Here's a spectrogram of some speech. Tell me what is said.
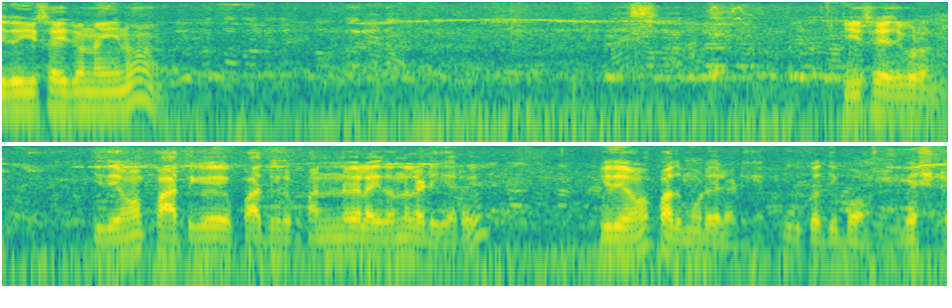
ఇది ఈ సైజు ఉన్నాయిను ఈ సైజు కూడా ఉన్నాయి. ఇదేమో పాతిక పాతిక పన్నెండు వేల ఐదు వందలు అడిగారు. ఇదేమో పదమూడు వేలు అడిగారు. ఇది కొద్ది బాగుంది. బెస్ట్.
